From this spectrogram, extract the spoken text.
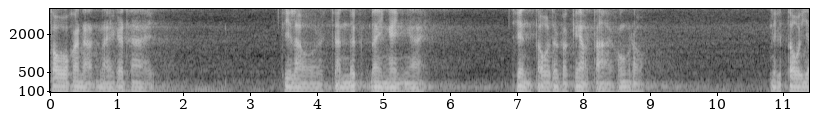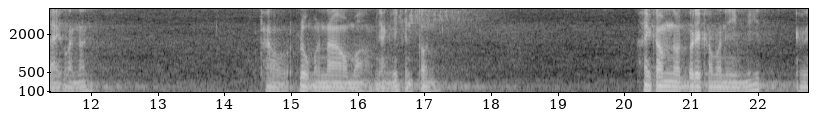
โตขนาดไหนก็ได้ ที่เราจะนึกได้ง่ายๆ เช่นโตเท่ากับแก้วตาของเรา หรือโตใหญ่กว่านั้น เท่าลูกมะนาวบางอย่างนี้เป็นต้น ให้กำหนดบริกรรมนิมิตคือ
